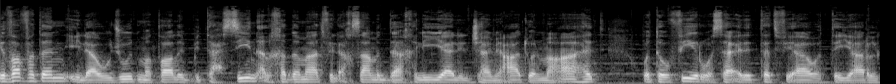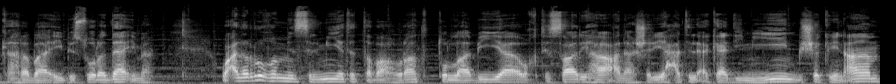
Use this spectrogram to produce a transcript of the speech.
إضافة إلى وجود مطالب بتحسين الخدمات في الأقسام الداخلية للجامعات والمعاهد وتوفير وسائل التدفئة والتيار الكهربائي بصورة دائمة. وعلى الرغم من سلمية التظاهرات الطلابية واقتصارها على شريحة الأكاديميين بشكل عام،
